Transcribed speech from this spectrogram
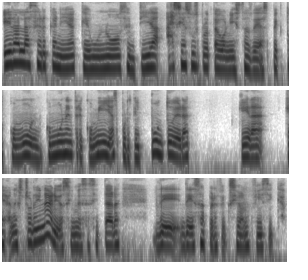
era la cercanía que uno sentía hacia sus protagonistas de aspecto común, común entre comillas, porque el punto era que, era, que eran extraordinarios sin necesitar de, de esa perfección física.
